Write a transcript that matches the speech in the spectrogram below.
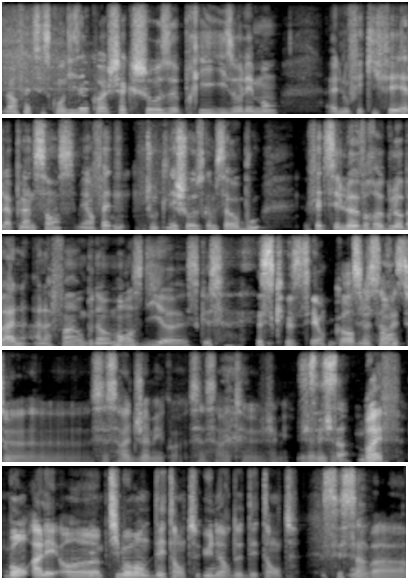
Ben, en fait, c'est ce qu'on disait, quoi. Chaque chose prise isolément, elle nous fait kiffer, elle a plein de sens. Mais en fait, Mm. toutes les choses comme ça au bout, en fait, c'est l'œuvre globale. À la fin, au bout d'un moment, on se dit, euh, est-ce que ça- est-ce que c'est encore Ça du sens ou- euh, ça s'arrête jamais, quoi. Ça s'arrête jamais, C'est jamais, jamais. ça. Bref, bon, allez, un petit moment de détente, une heure de détente, C'est où ça. on va,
